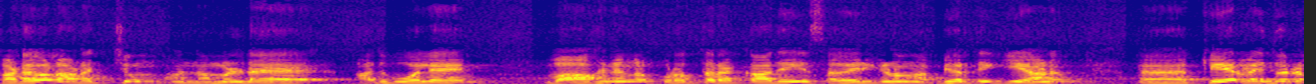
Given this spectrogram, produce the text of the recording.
കടകൾ അടച്ചും നമ്മളുടെ അതുപോലെ വാഹനങ്ങൾ പുറത്തിറക്കാതെയും സഹകരിക്കണമെന്ന് അഭ്യർത്ഥിക്കുകയാണ്. കേരള ഇതുവരെ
